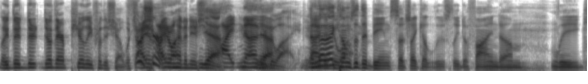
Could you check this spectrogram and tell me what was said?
Like they're, they're they're there purely for the show, which I, sure. I don't have an issue. Yeah. with. I neither Yeah. do I. and then that comes I. with it being such like a loosely defined um league,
